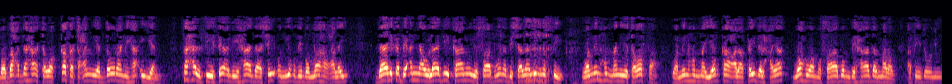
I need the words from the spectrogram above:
وبعدها توقفت عني الدورة نهائيا. فهل في فعلي هذا شيء يغضب الله علي؟ ذلك بأن أولادي كانوا يصابون بشلل نصفي ومنهم من يتوفى ومنهم من يبقى على قيد الحياة وهو مصاب بهذا المرض. أفيدوني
